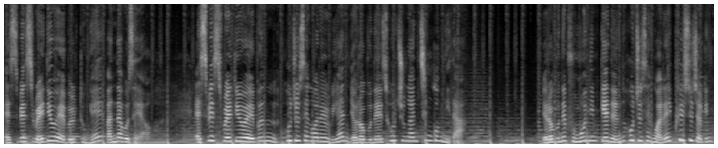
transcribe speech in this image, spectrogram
SBS 라디오 앱을 통해 만나보세요. SBS 라디오 앱은 호주 생활을 위한 여러분의 소중한 친구입니다. 여러분의 부모님께는 호주 생활의 필수적인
